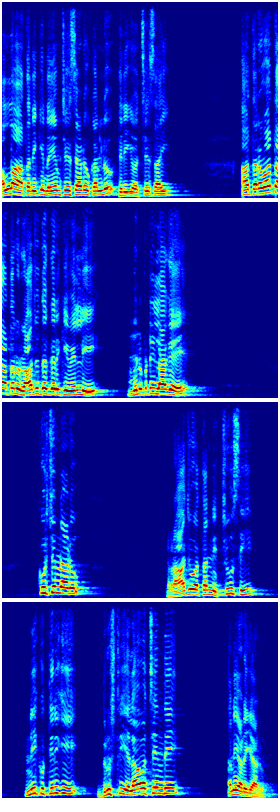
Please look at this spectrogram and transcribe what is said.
అల్లా అతనికి నయం చేశాడు కళ్ళు తిరిగి వచ్చేశాయి. ఆ తర్వాత అతను రాజు దగ్గరికి వెళ్ళి మునుపటిలాగే కూర్చున్నాడు. రాజు అతన్ని చూసి నీకు తిరిగి దృష్టి ఎలా వచ్చింది? అని అడిగాడు.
